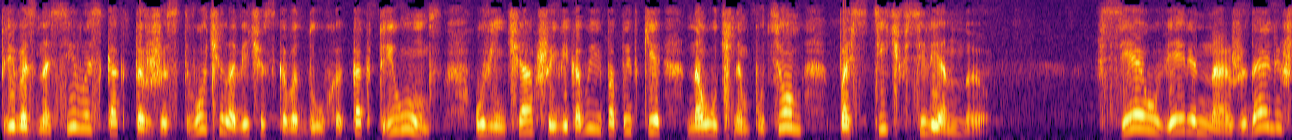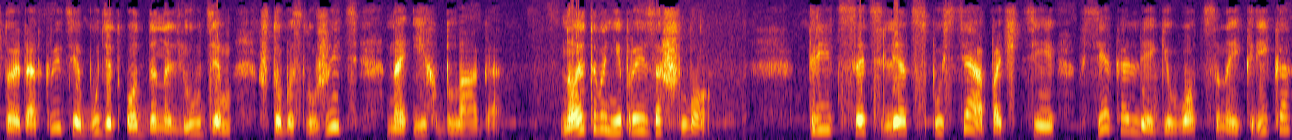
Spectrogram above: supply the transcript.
превозносилось как торжество человеческого духа, как триумф, увенчавший вековые попытки научным путем постичь Вселенную. Все уверенно ожидали, что это открытие будет отдано людям, чтобы служить на их благо. Но этого не произошло. Тридцать лет спустя почти все коллеги Уотсона и Крика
